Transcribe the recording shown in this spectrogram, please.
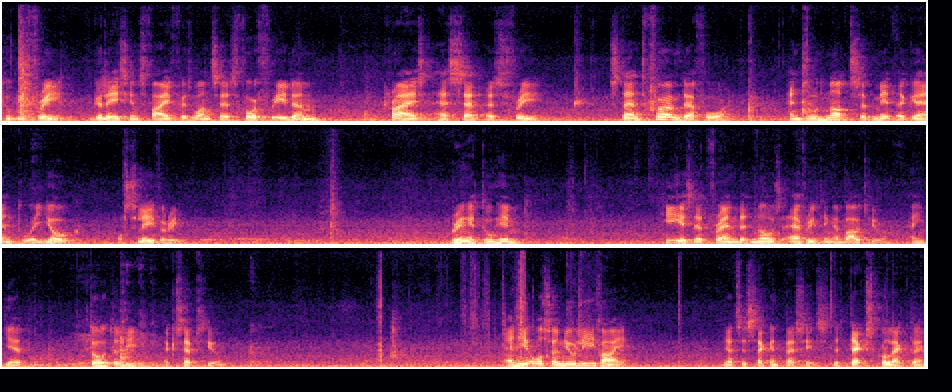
to be free. Galatians 5, verse 1 says, For freedom Christ has set us free. Stand firm, therefore, and do not submit again to a yoke of slavery. Bring it to Him. He is that friend that knows everything about you and yet totally accepts you. And he also knew Levi. That's the second passage, the tax collector.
